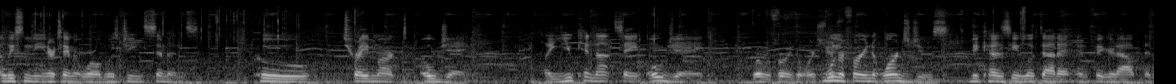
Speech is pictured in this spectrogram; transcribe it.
at least in the entertainment world, was Gene Simmons, who trademarked OJ. Like you cannot say OJ We're referring to orange juice? when juice. referring to orange juice because he looked at it and figured out that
